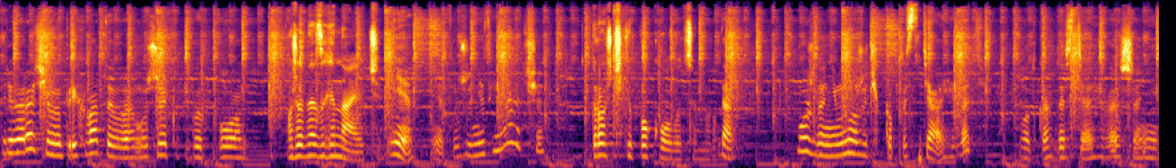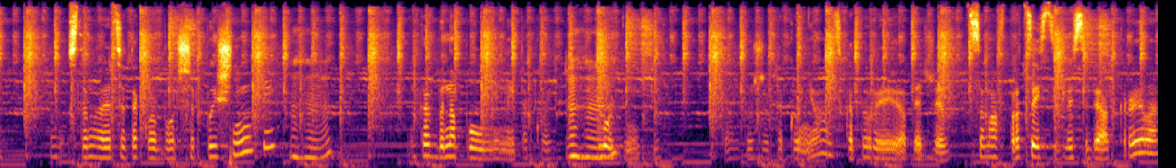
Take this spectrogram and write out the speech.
Переворачиваем и прихватываем уже как бы по... Уже не згинаючи. Нет, нет, уже не иначе. Трошечки по колу робимо. Да. Можно немножечко постягивать. Вот когда стягиваешь, они становятся такой больше пышненький, Угу. как бы наполненный такой, Угу. плотненький. Там тоже такой нюанс, который, опять же, сама в процессе для себя открыла,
